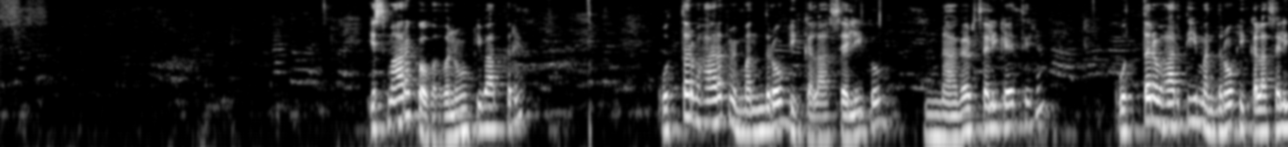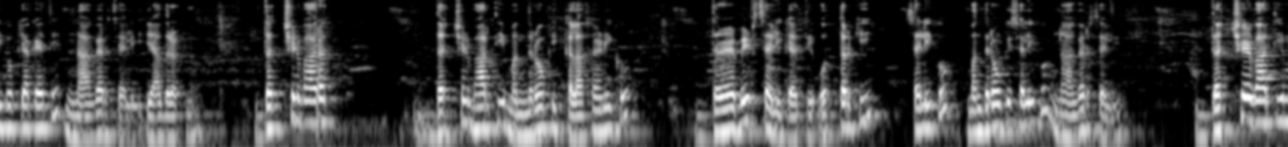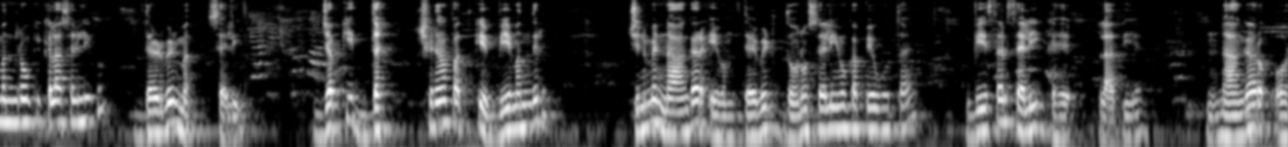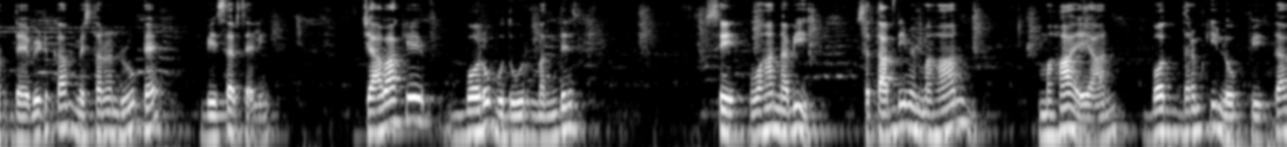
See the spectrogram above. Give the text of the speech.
स्मारक और भवनों की बात करें, उत्तर भारत में मंदिरों की कला शैली को नागर शैली कहते हैं। उत्तर भारतीय मंदिरों की कला शैली को क्या कहते हैं? नागर शैली, याद रखना। दक्षिण भारत, दक्षिण भारतीय मंदिरों की कला शैली को द्रविड़ शैली कहते हैं। उत्तर की शैली को, मंदिरों की शैली को नागर शैली। दक्षिण भारतीय मंदिरों की कला शैली को द्रविड़ शैली, जबकि दक्षिणापथ के वे मंदिर, जिनमें नागर एवं द्रविड़ दोनों शैलियों का प्रयोग होता है बेसर शैली कहलाती है। नागर और द्रविड़ का मिश्रण रूप है बेसर शैली। जावा के बोरोबुदूर मंदिर से वहाँ नबी शताब्दी में महान महायान बौद्ध धर्म की लोकप्रियता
